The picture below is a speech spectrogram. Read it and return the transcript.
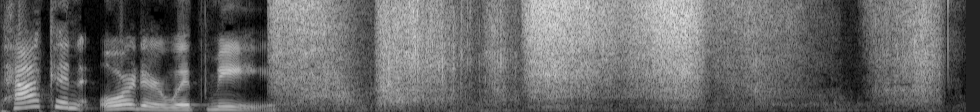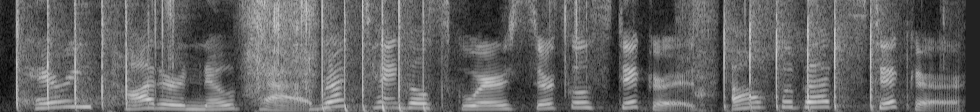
Pack an order with me. Harry Potter notepad, rectangle, square, circle stickers, alphabet sticker,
